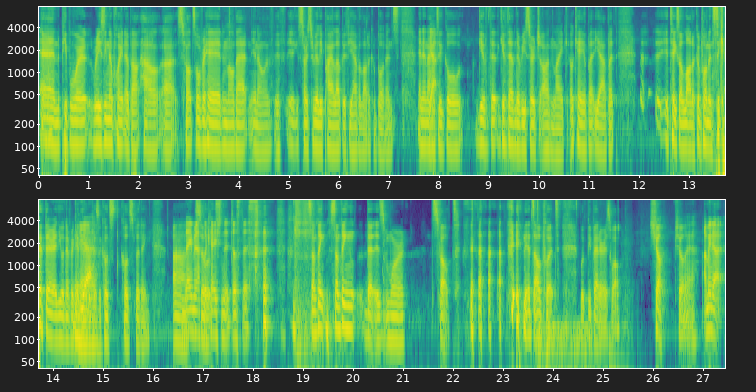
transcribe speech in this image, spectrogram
and people were raising the point about how uh, Svelte's overhead and all that. You know, if, if it starts to really pile up if you have a lot of components, and then I Yeah. had to go give the give them the research on like, okay, but yeah, but uh, it takes a lot of components to get there, and you'll never get Yeah. there because of code code splitting. Uh, Name an so application that does this. something something that is more svelte in its output would be better as well. Sure, sure, yeah. I mean, I,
